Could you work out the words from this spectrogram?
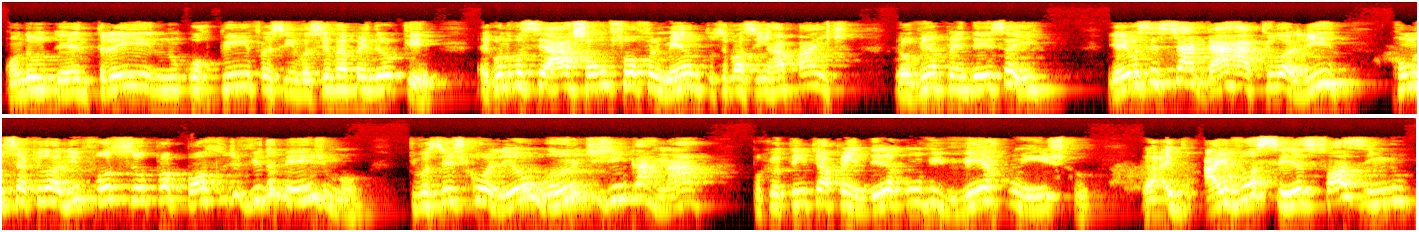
Quando eu entrei no corpinho e falei assim, você vai aprender o quê? É quando você acha um sofrimento, você fala assim, rapaz, eu vim aprender isso aí. E aí você se agarra aquilo ali como se aquilo ali fosse o seu propósito de vida mesmo, que você escolheu antes de encarnar, porque eu tenho que aprender a conviver com isto. Aí você, sozinho,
